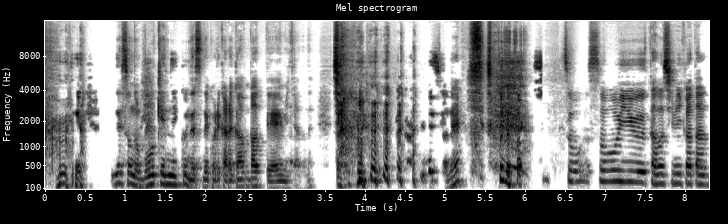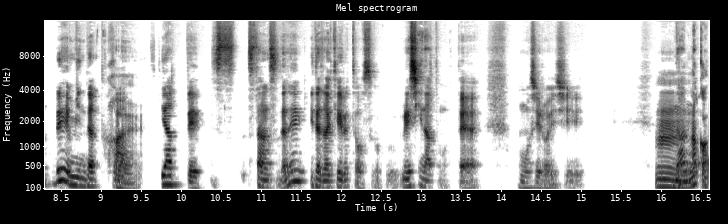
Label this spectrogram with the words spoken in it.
で。その冒険に行くんですね。これから頑張って、みたいなね。ですよね。そのそう、そういう楽しみ方でみんなこう、はい、付き合ってスタンスでね、いただけるとすごく嬉しいなと思って、面白いし。うん、なんか、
